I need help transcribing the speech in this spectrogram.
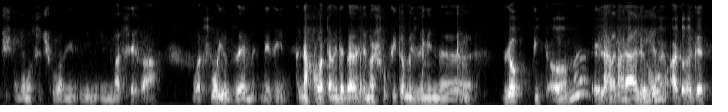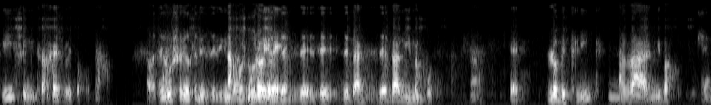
כשאדם עושה תשובה עם מסרה, הוא עצמו יוצא מבין. נכון. אתה מדבר על זה משהו פתאום, איזה מין... לא פתאום, אלא משהו הדרגתי שמתרחש בתוכו. נכון. אבל זה לא שהוא יוזם מזה, נכון, הוא לא יודע, זה- זה- זה בא- מבחוץ. אה. כן. לא בקליק, Mm. אבל מבחוץ. כן.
